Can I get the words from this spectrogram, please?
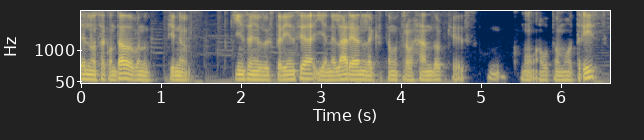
él, nos ha contado, bueno, tiene 15 años de experiencia y en el área en la que estamos trabajando, que es como automotriz,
